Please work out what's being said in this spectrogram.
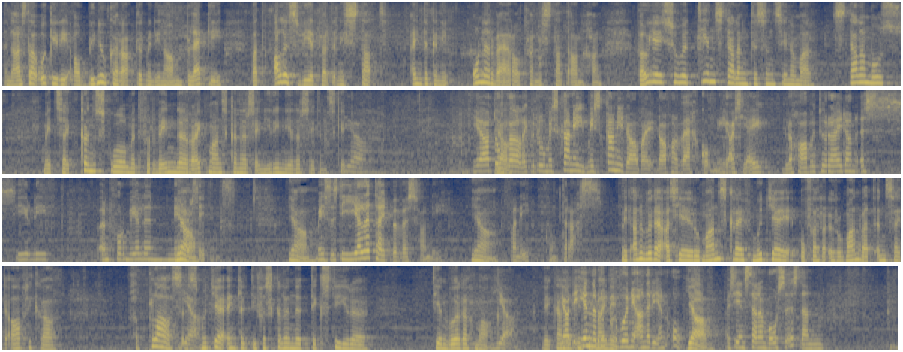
En dan is daar ook hierdie albino karakter met die naam Blackie wat alles weet wat in die stad eintlik in die onderwêreld van die stad aangaan. Wou jy so 'n teenstelling tussen sê nou maar Stellenbosch met sy kunstskool met verwende rykmanskinders en hierdie nedersetting skep? Ja. Ja, toch Ja. wel. Ik bedoel, mens kan niet, mens kan niet daarbij, daarvan wegkomen. Nie. Als jij luchthaven toe rijdt, dan is hier die informele nederzettings. Ja, Mens is die hele tijd bewust van die, ja. van die contrast. Met ander woorde, as jy 'n roman skryf, moet jy of 'n roman wat in Suid-Afrika geplaas is, Ja. moet jy eintlik die verskillende teksture teenwoordig maak. Ja. Jy kan ja, nie een roept gewoon die ander een op. Ja, Als je in Stellenbosch is, dan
